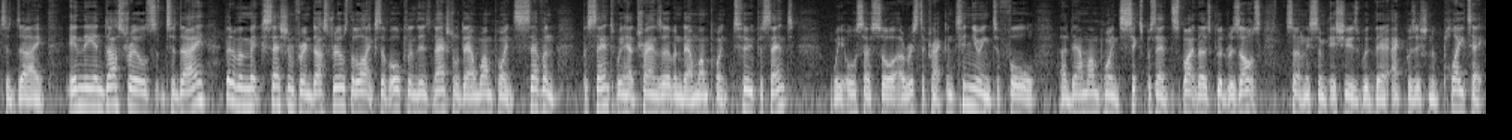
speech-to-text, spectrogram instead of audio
today. In the industrials today, a bit of a mixed session for industrials. The likes of Auckland International down 1.7%. We had Transurban down 1.2%. We also saw Aristocrat continuing to fall uh, down 1.6% despite those good results. Certainly some issues with their acquisition of Playtech.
